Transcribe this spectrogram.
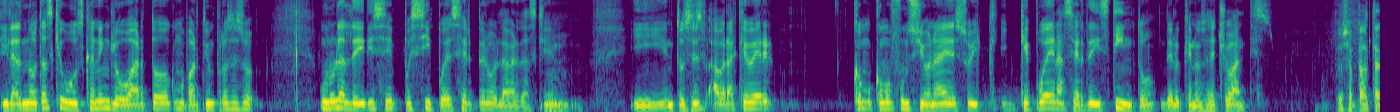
Y las notas que buscan englobar todo como parte de un proceso, uno las lee y dice, pues sí, puede ser, pero la verdad es que... Mm. Y entonces habrá que ver cómo, cómo funciona eso y, y qué pueden hacer de distinto de lo que nos ha hecho antes. Pues aparte,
